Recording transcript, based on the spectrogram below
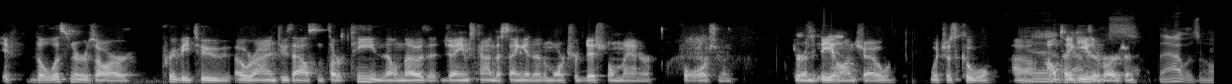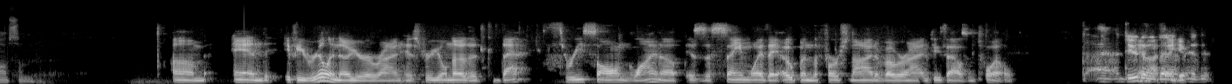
if the listeners are privy to Orion 2013, they'll know that James kind of sang it in a more traditional manner, Four Horsemen, during the he. Dion show, which was cool. Uh, Yeah, I'll take either was- version. That was awesome. Um, and if you really know your Orion history, you'll know that that three song lineup is the same way they opened the first night of Orion 2012. I do know I that, it- and it,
